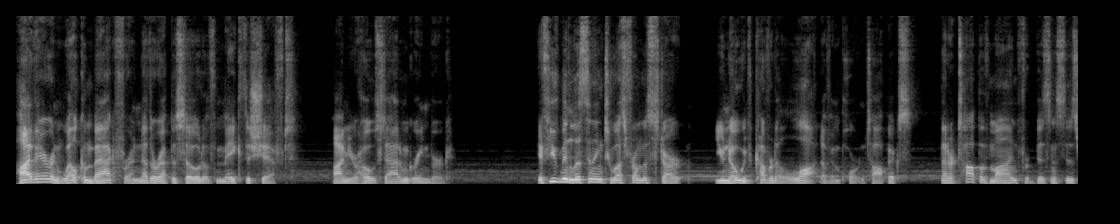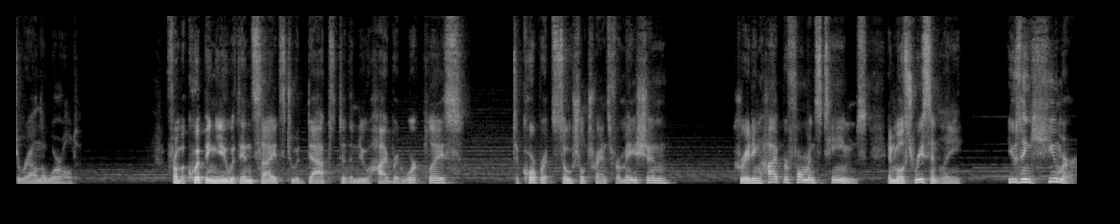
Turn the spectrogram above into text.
Hi there, and welcome back for another episode of Make the Shift. I'm your host, Adam Greenberg. If you've been listening to us from the start, you know we've covered a lot of important topics that are top of mind for businesses around the world. From equipping you with insights to adapt to the new hybrid workplace, to corporate social transformation, creating high performance teams, and most recently, using humor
